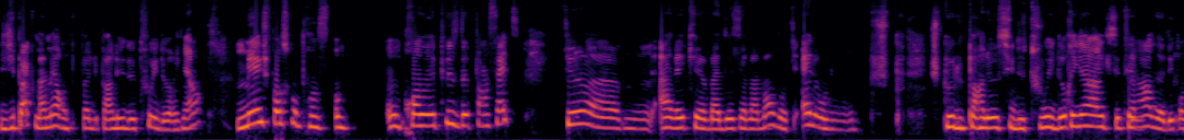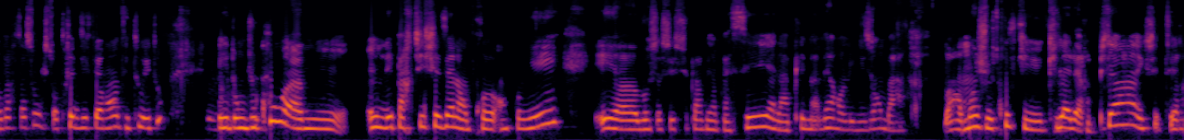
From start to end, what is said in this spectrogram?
Je dis pas que ma mère, on peut pas lui parler de tout et de rien, mais je pense qu'on prend, on prendrait plus de pincettes euh, avec euh, ma deuxième maman. Donc elle, on, je, peux lui parler aussi de tout et de rien, etc. On a des conversations qui sont très différentes et tout et tout. Et donc du coup, euh, on est parti chez elle en, premier et bon, ça s'est super bien passé. Elle a appelé ma mère en lui disant bah, bah moi je trouve qu'il a l'air bien, etc.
